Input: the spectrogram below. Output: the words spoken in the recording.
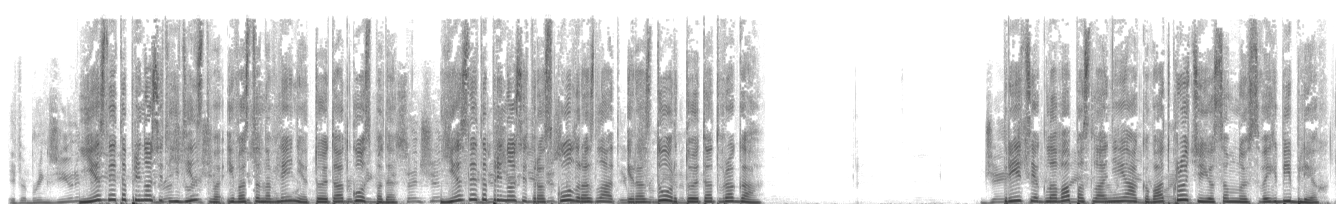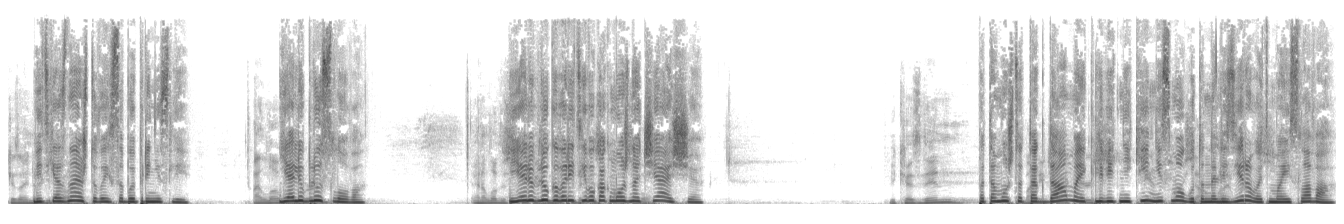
Если это приносит единство и восстановление, то это от Господа. Если это приносит раскол, разлад и раздор, то это от врага. Третья глава послания Иакова. Откройте ее со мной в своих Библиях, ведь я знаю, что вы их с собой принесли. Я люблю Слово. И я люблю говорить его как можно чаще, потому что тогда мои клеветники не смогут анализировать мои слова.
